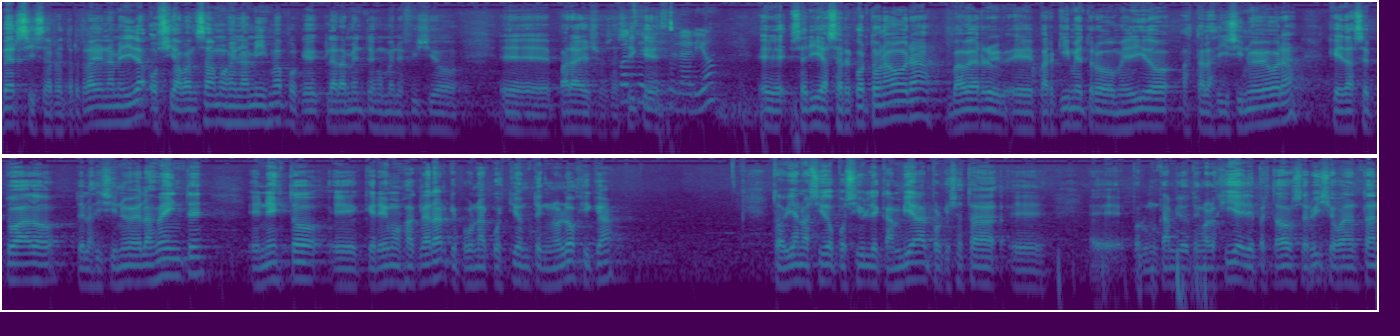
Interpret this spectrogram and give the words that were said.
ver si se retrotrae en la medida o si avanzamos en la misma porque claramente es un beneficio eh, para ellos. Así que, el horario? Eh, sería, se recorta una hora, va a haber eh, parquímetro medido hasta las 19 horas, queda aceptuado de las 19 a las 20. En esto queremos aclarar que por una cuestión tecnológica todavía no ha sido posible cambiar porque ya está por un cambio de tecnología y de prestador de servicio van a estar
